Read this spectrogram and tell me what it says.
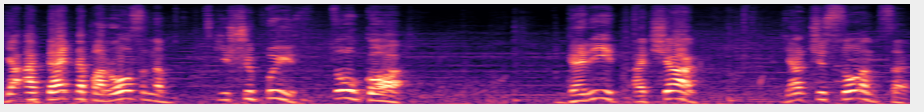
Я опять напоролся на шипы, сука! Горит очаг. Ярче солнца.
